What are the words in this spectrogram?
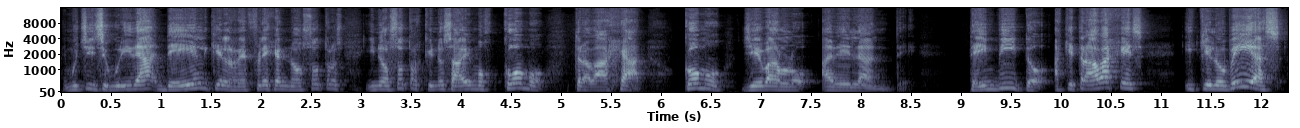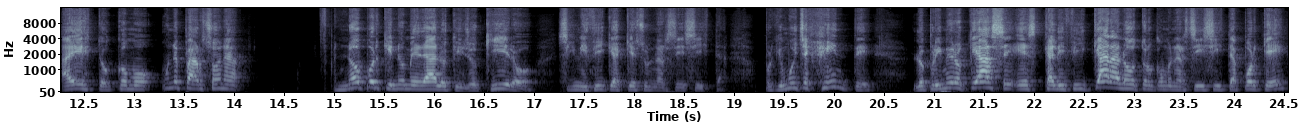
Hay mucha inseguridad de él que la refleja en nosotros y nosotros que no sabemos cómo trabajar, cómo llevarlo adelante. Te invito a que trabajes y que lo veas a esto como una persona, no porque no me da lo que yo quiero, significa que es un narcisista. Porque mucha gente lo primero que hace es calificar al otro como narcisista. ¿Por qué?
